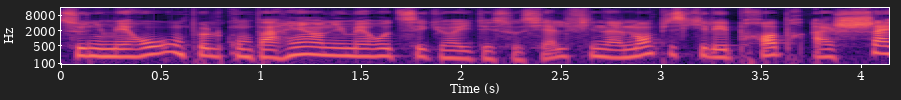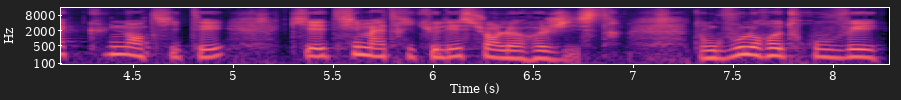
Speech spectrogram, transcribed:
ce numéro, on peut le comparer à un numéro de sécurité sociale finalement, puisqu'il est propre à chacune entité qui est immatriculée sur le registre. Donc vous le retrouvez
